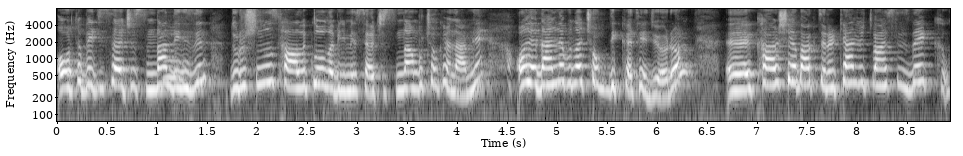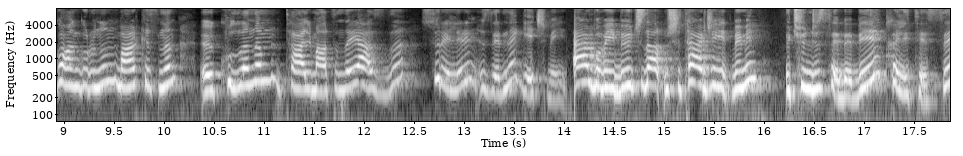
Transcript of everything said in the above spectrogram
ortopedisi açısından denizin duruşunun sağlıklı olabilmesi açısından bu çok önemli. O nedenle buna çok dikkat ediyorum. Ee, karşıya baktırırken lütfen siz de kangurunun markasının e, kullanım talimatında yazdığı sürelerin üzerine geçmeyin. Ergo Baby 360'ı tercih etmemin üçüncü sebebi kalitesi.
